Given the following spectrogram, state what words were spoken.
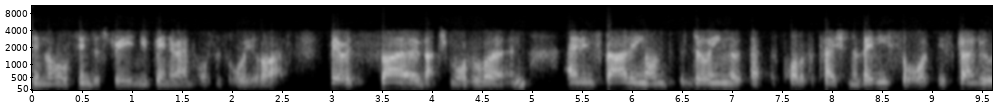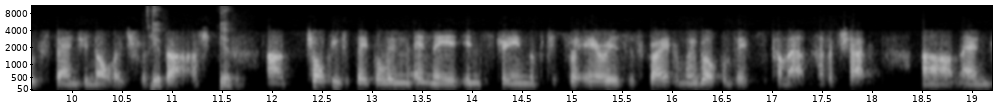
in the horse industry and you've been around horses all your life, there is so much more to learn. And in starting on doing a, a qualification of any sort is going to expand your knowledge for yep. start. Yep. Uh, talking to people in, in the industry in the particular areas is great, and we welcome people to come out and have a chat um, and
